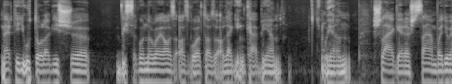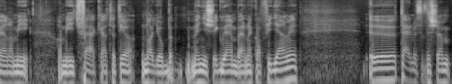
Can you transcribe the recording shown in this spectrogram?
mert így utólag is visszagondolva az, az volt az a leginkább ilyen olyan slágeres szám, vagy olyan, ami, ami így felkeltheti a nagyobb mennyiségű embernek a figyelmét. Ö, természetesen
